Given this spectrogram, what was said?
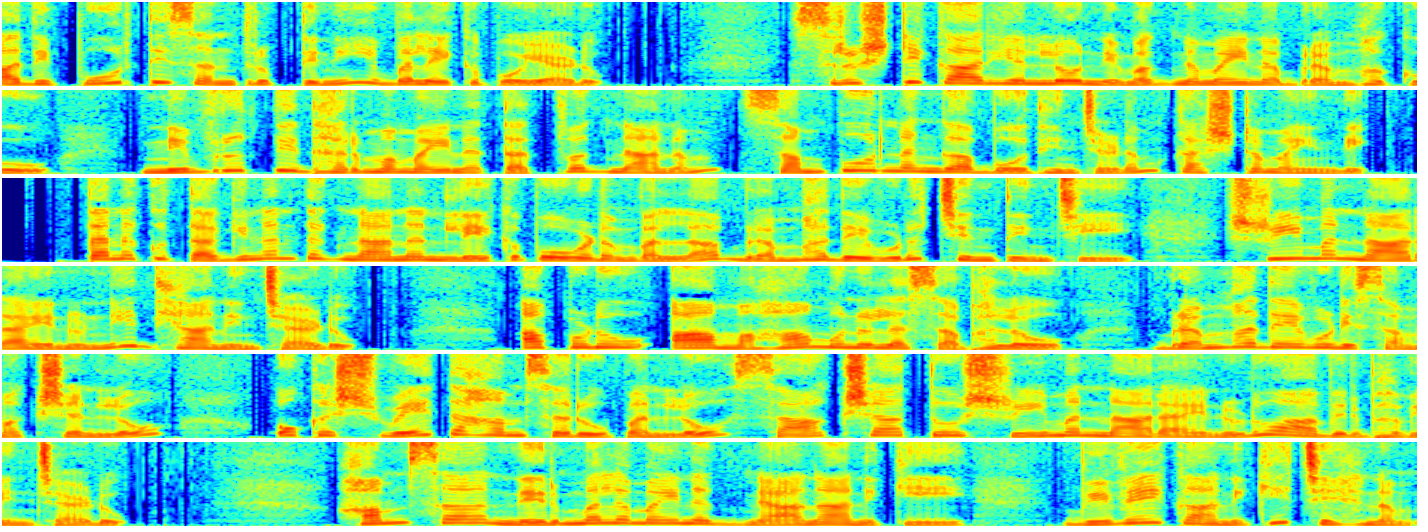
అది పూర్తి సంతృప్తిని ఇవ్వలేకపోయాడు. సృష్టికార్యంలో నిమగ్నమైన బ్రహ్మకు నివృత్తి ధర్మమైన తత్వజ్ఞానం సంపూర్ణంగా బోధించడం కష్టమైంది. తనకు తగినంత జ్ఞానం లేకపోవడం వల్ల బ్రహ్మదేవుడు చింతించి శ్రీమన్నారాయణుణ్ణి ధ్యానించాడు. అప్పుడు ఆ మహామునుల సభలో బ్రహ్మదేవుడి సమక్షంలో ఒక శ్వేతహంస రూపంలో సాక్షాత్తు శ్రీమన్నారాయణుడు ఆవిర్భవించాడు. హంస నిర్మలమైన జ్ఞానానికి వివేకానికి చిహ్నం.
